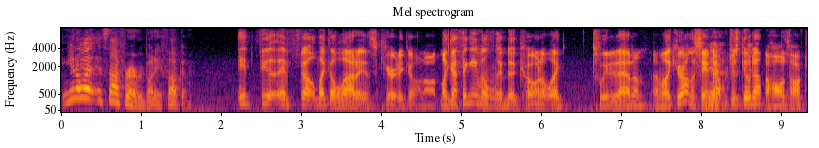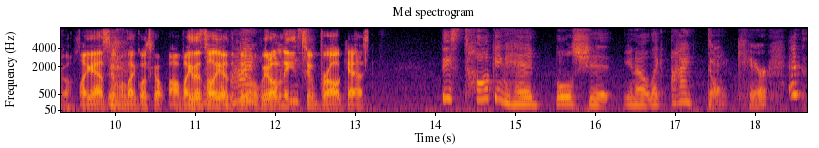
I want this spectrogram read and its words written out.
you know what? It's not for everybody. Fuck him. it feel it felt like a lot of insecurity going on. Like I think even Linda Kona like tweeted at him. I'm like, you're on the same Yeah. network. Just go down the hall and talk to him. Like ask him like what's going on. Like that's all you have to do. I- We don't need to broadcast. these talking head bullshit, you know, like I don't care. And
